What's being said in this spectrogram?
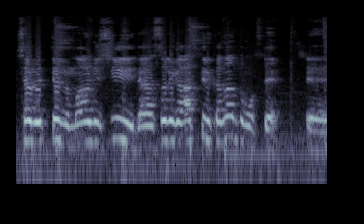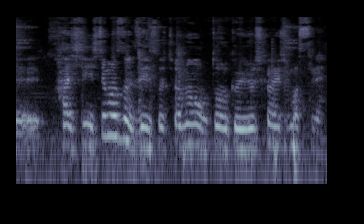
喋ってるのもあるし、だからそれが合ってるかなと思って、えー、配信してますので、ぜひそちらの方も登録よろしくお願いしますね。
